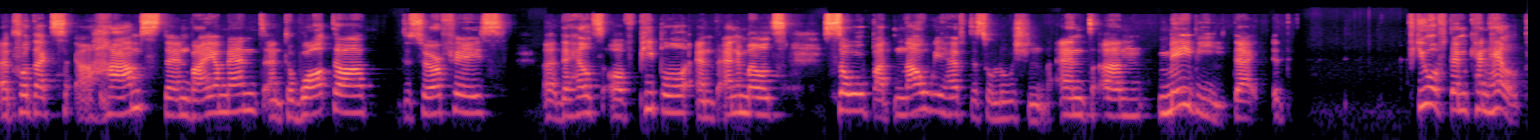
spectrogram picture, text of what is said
uh, products uh, harms the environment and the water, the surface, uh, the health of people and animals. So, but now we have the solution, and um, maybe that few of them can help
